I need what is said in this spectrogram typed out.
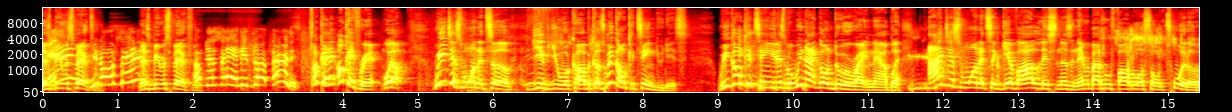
Let's be respectful. You know what I'm saying? Let's be respectful. I'm just saying he dropped 30. Okay, okay, Fred. Well, we just wanted to give you a call because we're gonna continue this. We're gonna continue this, but we're not gonna do it right now. But I just wanted to give our listeners and everybody who follow us on Twitter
